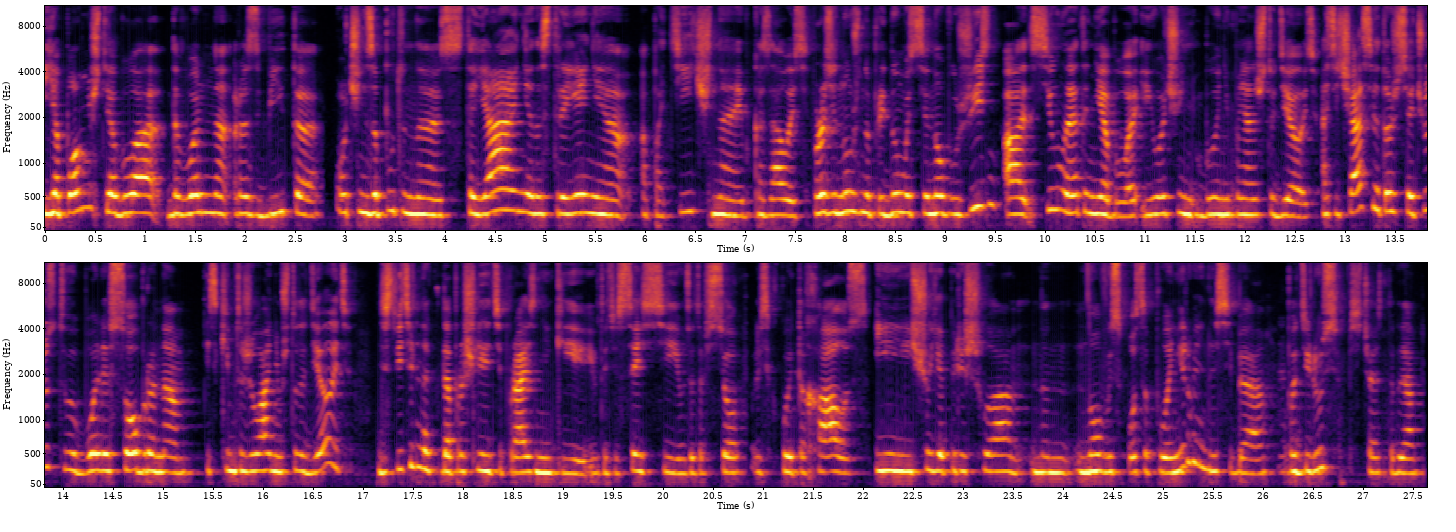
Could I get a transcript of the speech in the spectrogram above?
И я помню, что я была довольно разбита, очень запутанное состояние, настроение апатичное, и казалось, вроде нужно придумать себе новую жизнь, а сил на это не было, и очень было непонятно, что делать. А сейчас я тоже себя чувствую более собрано и с каким-то желанием что-то делать, Действительно, когда прошли эти праздники и вот эти сессии, и вот это все, весь какой-то хаос. И еще я перешла на новый способ планирования для себя. Поделюсь сейчас тогда.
